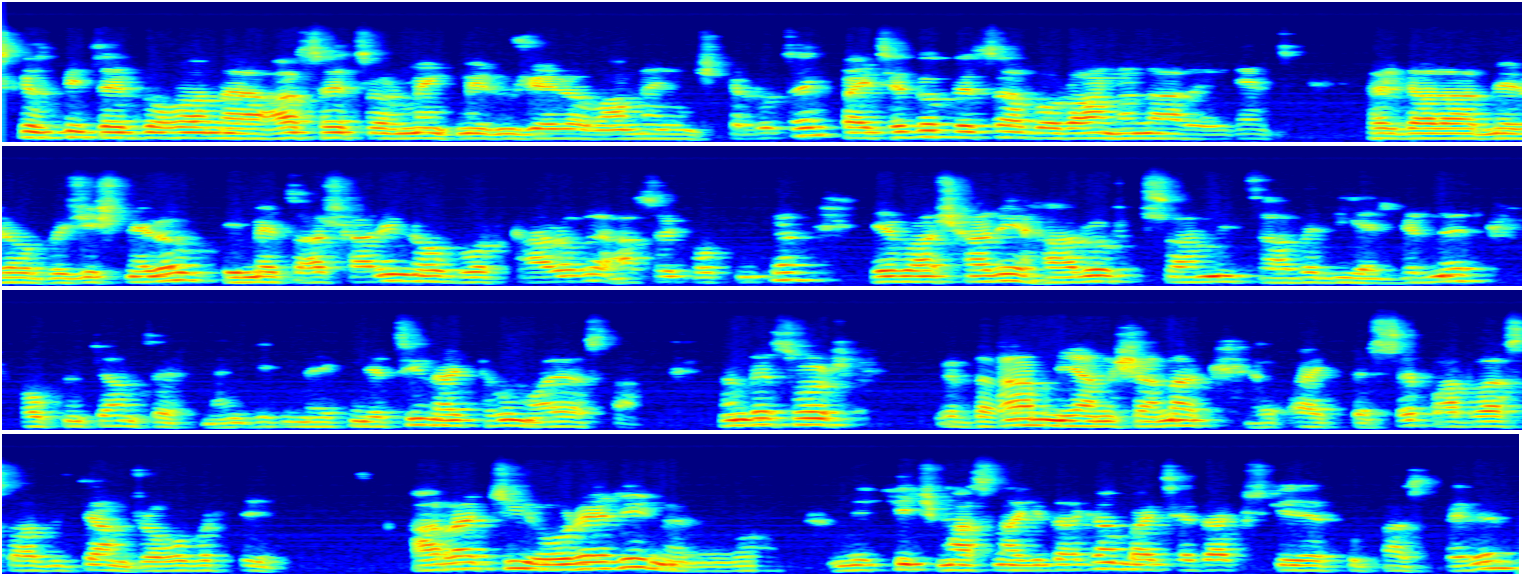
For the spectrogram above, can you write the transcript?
Սկզբից Էրդողանը ասաց, որ մենք մեր ուժերով ամեն ինչ կլուծենք, բայց հետո տեսավ, որ անհնար է իրենց փրկարարներով, բժիշկներով դիմեց աշխարհին, ով որ կարող է հասել օգնության եւ աշխարհի 120-ից ավելի երկրներ օգնության ձեռք մեկնեցին այդ թվում Հայաստան։ Այնպես որ դա միանշանակ այդպես է պատրաստվածության ժողովրդի առաջի օրերին մի քիչ մասնագիտական, բայց հետաքրքիր երկու փաստ բերեմ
